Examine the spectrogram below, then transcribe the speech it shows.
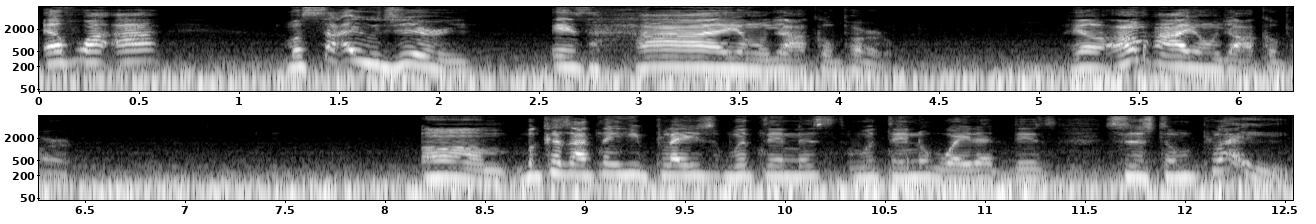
FYI, Masai Ujiri is high on Jakob Poeltl. Hell, I'm high on Jakob Poeltl. Um, because I think he plays within this within the way that this system played.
